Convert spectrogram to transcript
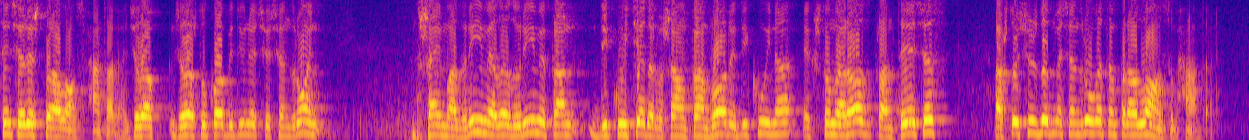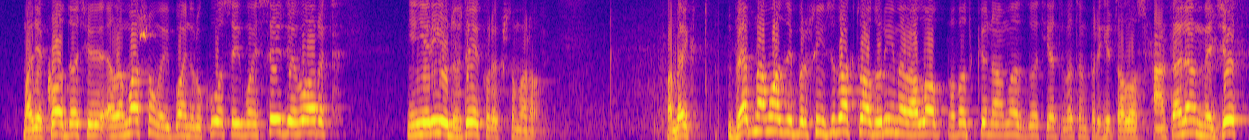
sinqerisht për Allahun subhanahu teala. Gjithashtu ka prej tyre që qëndrojnë në shenjë madhrimi dhe adhurimi pranë dikujt tjetër, për shembull pranë varrit të dikujt na e kështu me radhë pranë teqes, ashtu siç duhet me qëndru vetëm për Allahun subhanahu teala. Madje ka do që edhe më shumë i bëjnë ruku ose i bëjnë sexhde varrit një njeriu të vdekur e kështu me radhë. Prandaj vetë namazi përfshin gjitha këto adhurime dhe Allah po thotë ky namaz duhet të jetë vetëm për hir të Allahut subhanahu teala, me gjithë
